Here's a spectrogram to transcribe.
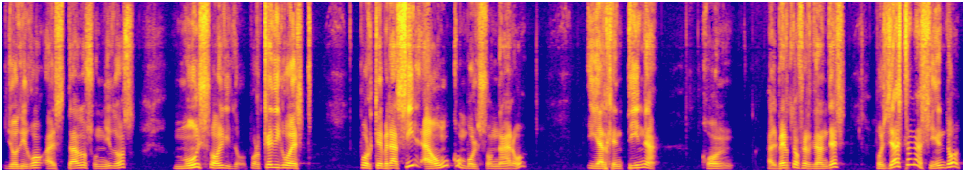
yo digo, a Estados Unidos muy sólido. ¿Por qué digo esto? Porque Brasil, aún con Bolsonaro, y Argentina con Alberto Fernández, pues ya están haciendo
